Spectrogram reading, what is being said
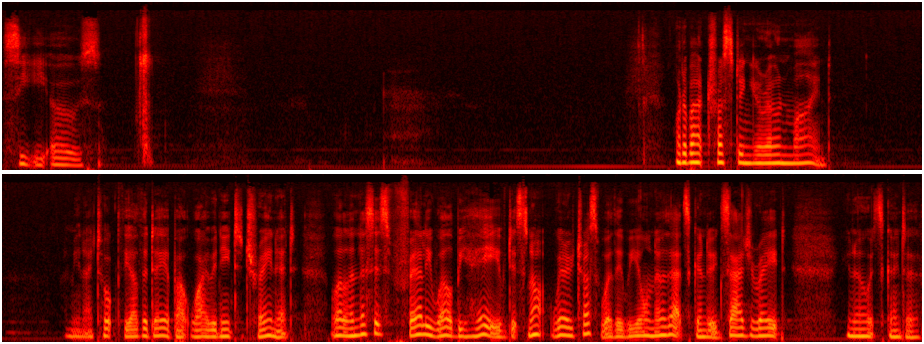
CEOs. What about trusting your own mind? I mean, I talked the other day about why we need to train it. Well, unless it's fairly well behaved, it's not very trustworthy. We all know that's going to exaggerate. You know, it's going to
